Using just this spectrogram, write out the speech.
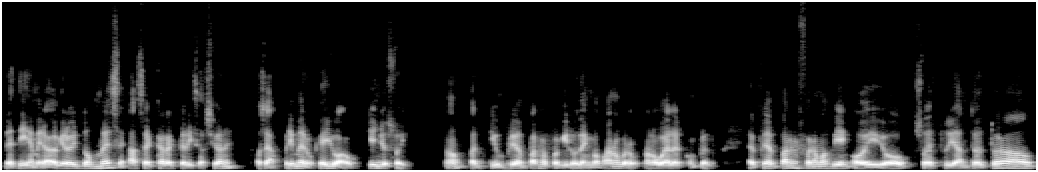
Les dije, mira, yo quiero ir dos meses a hacer caracterizaciones. O sea, primero, ¿qué yo hago? ¿Quién yo soy? ¿No? Partí un primer párrafo, aquí lo tengo a mano, pero no lo voy a leer completo. El primer párrafo era más bien, oye, yo soy estudiante de doctorado,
